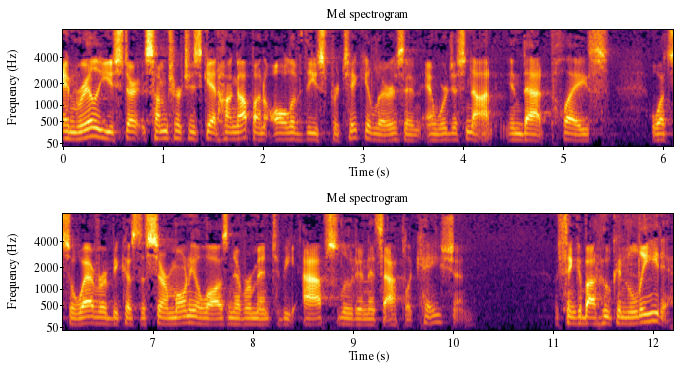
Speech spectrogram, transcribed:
And really, you start, some churches get hung up on all of these particulars, and, and we're just not in that place whatsoever because the ceremonial law is never meant to be absolute in its application. Think about who can lead it.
